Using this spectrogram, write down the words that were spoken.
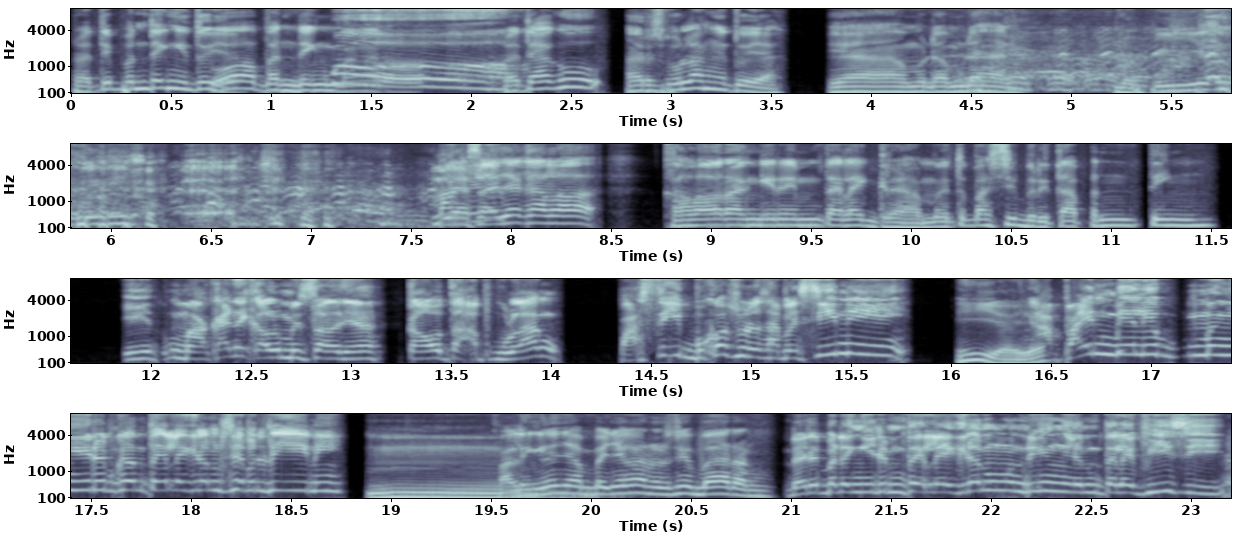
Berarti penting itu ya. Wah, penting banget. Wow. Berarti aku harus pulang itu ya. Ya, mudah-mudahan. Kowe iki? Biasanya kalau kalau orang kirim telegram itu pasti berita penting. It- makanya kalau misalnya kau tak pulang, pasti ibu kau sudah sampai sini. Iya ya. Ngapain Beli mengirimkan telegram seperti ini? Hmm. Paling nggak nyampe kan harusnya bareng. Daripada ngirim telegram, mending ngirim televisi.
